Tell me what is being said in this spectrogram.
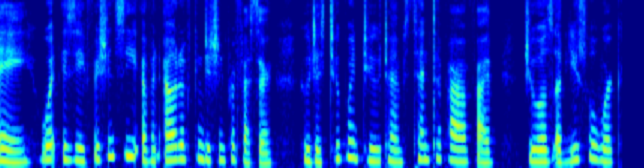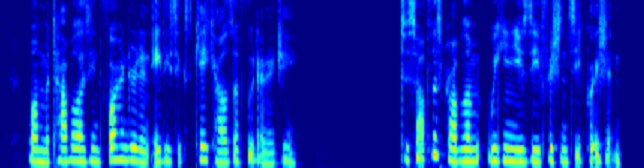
A. What is the efficiency of an out-of-condition professor who does 2.2 times 10 to the power 5 joules of useful work while metabolizing 486 kcals of food energy? To solve this problem, we can use the efficiency equation.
